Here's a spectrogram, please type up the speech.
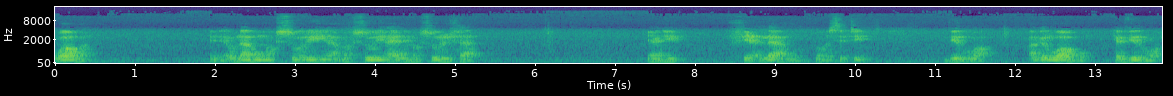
واوا يعني أو لام مكسورها مكسورها يعني مكسور الفاء. يعني فعلان مبستي ذروة أقل واو كذروة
